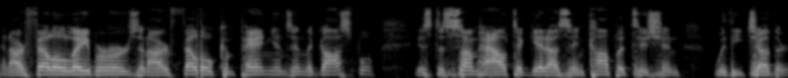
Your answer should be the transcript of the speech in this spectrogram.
and our fellow laborers and our fellow companions in the gospel is to somehow to get us in competition with each other.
